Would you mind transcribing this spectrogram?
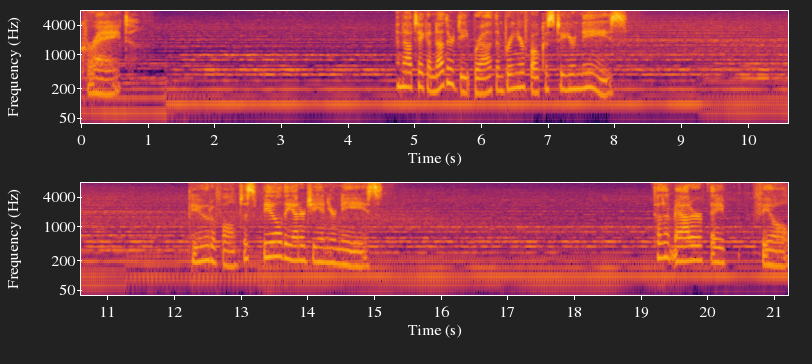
Great. And now take another deep breath and bring your focus to your knees. Beautiful. Just feel the energy in your knees. Doesn't matter if they feel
